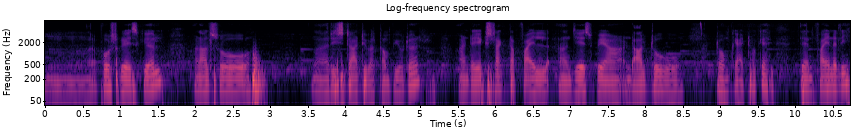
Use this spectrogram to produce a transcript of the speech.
um, PostgreSQL. And also uh, restart your computer and extract the file uh, JSP and all to Tomcat. Okay. Then finally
